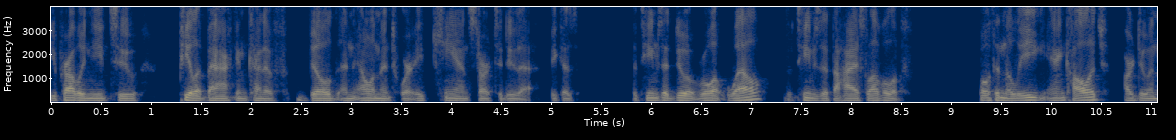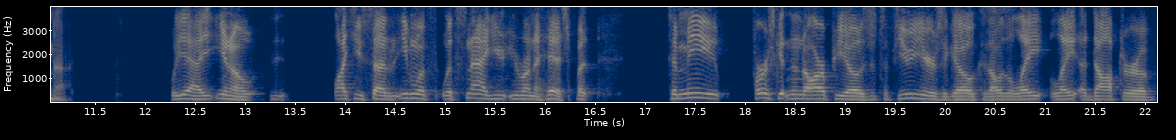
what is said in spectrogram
you probably need to peel it back and kind of build an element where it can start to do that because the teams that do it well the teams at the highest level of both in the league and college are doing that. Well yeah you know like you said even with with snag you, you run a hitch but to me first getting into rpos just a few years ago because i was a late late adopter of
